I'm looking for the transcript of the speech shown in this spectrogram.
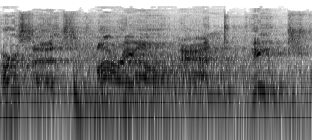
Versus Mario and Peach.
